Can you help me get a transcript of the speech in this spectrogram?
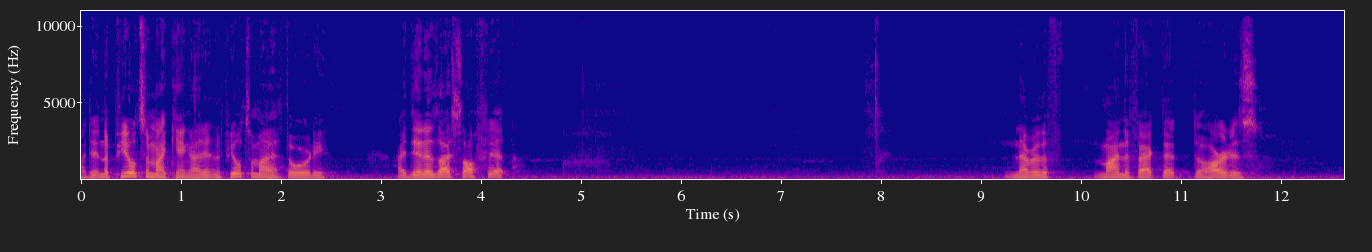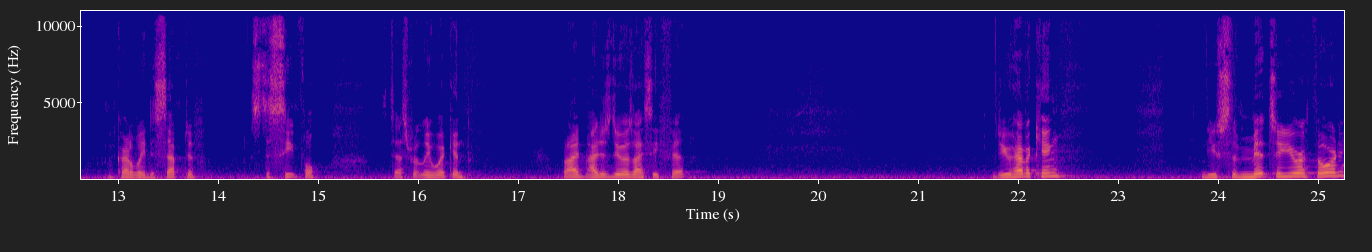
I didn't appeal to my king. I didn't appeal to my authority. I did as I saw fit. Never the, mind the fact that the heart is incredibly deceptive, it's deceitful, desperately wicked. But I, I just do as I see fit. Do you have a king? Do you submit to your authority?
